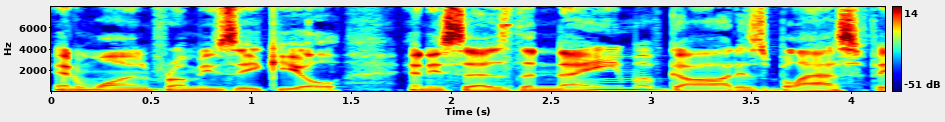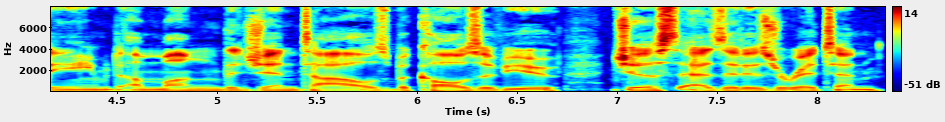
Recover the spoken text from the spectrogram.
and one from Ezekiel. And he says, The name of God is blasphemed among the Gentiles because of you, just as it is written.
